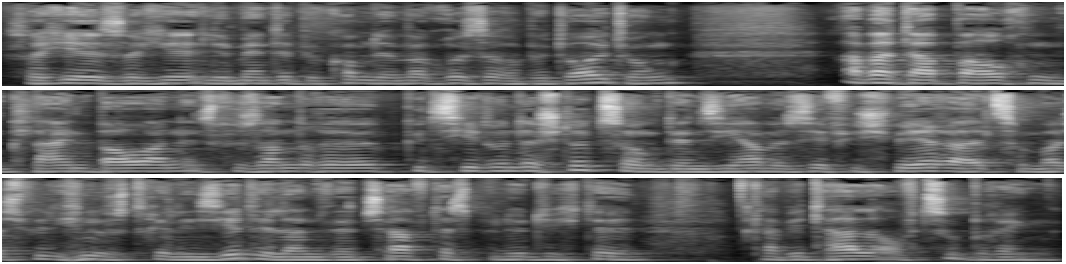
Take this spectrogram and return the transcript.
Solche, solche Elemente bekommen immer größere Bedeutung. Aber da brauchen Kleinbauern insbesondere gezielte Unterstützung, denn sie haben es sehr viel schwerer als zum Beispiel die industrialisierte Landwirtschaft, das benötigte Kapital aufzubringen.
